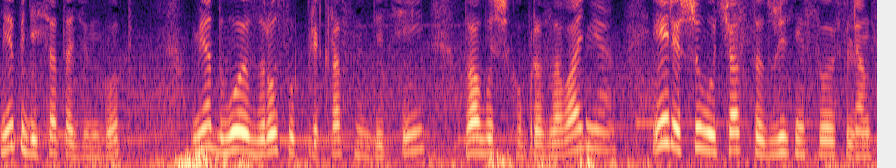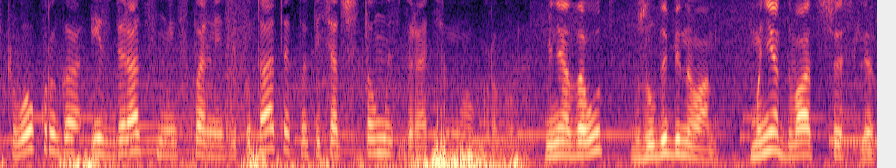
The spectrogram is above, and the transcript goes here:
Мне 51 год. У меня двое взрослых прекрасных детей, два высших образования. И я решила участвовать в жизни своего Финляндского округа и избираться в муниципальные депутаты по 56-му избирательному округу. Меня зовут Жылдыбин Иван. Мне 26 лет.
